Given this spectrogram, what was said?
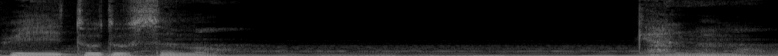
Puis tout doucement, calmement.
